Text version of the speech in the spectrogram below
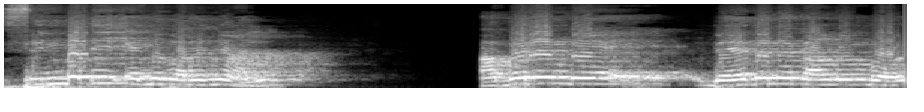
സിമ്പതി എന്ന് പറഞ്ഞാൽ അവരന്റെ വേദന കാണുമ്പോൾ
